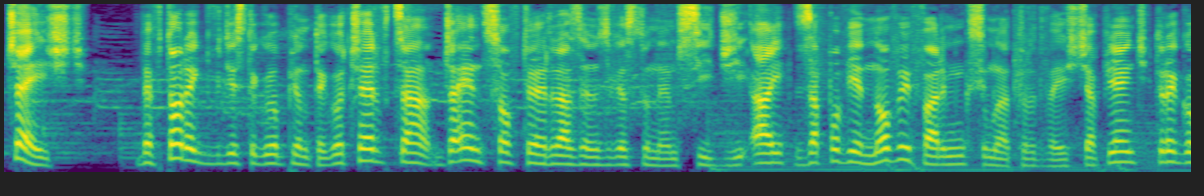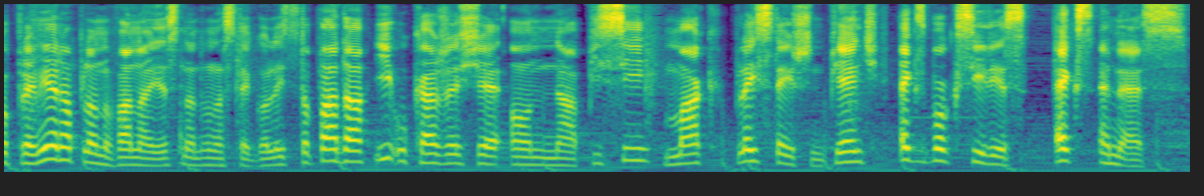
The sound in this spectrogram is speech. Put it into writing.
Cześć! We wtorek 25 czerwca Giant Software razem z zwiastunem CGI zapowie nowy Farming Simulator 25, którego premiera planowana jest na 12 listopada i ukaże się on na PC, Mac, PlayStation 5, Xbox Series X and S.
